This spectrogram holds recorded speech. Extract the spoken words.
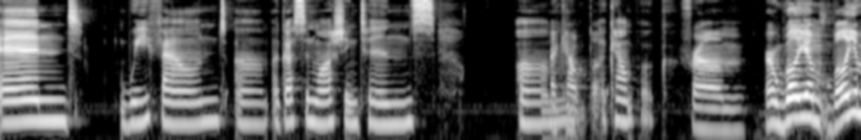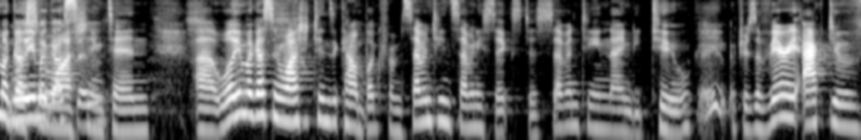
and we found um, Augustine Washington's um, Account book. Account book. From or William William Augustine, William Augustine. Washington. Uh, William Augustine Washington's account book from 1776 to 1792, Great. which was a very active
